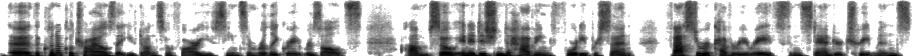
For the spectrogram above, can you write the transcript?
the the clinical trials that you've done so far, you've seen some really great results. Um, so, in addition to having 40% faster recovery rates than standard treatments,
